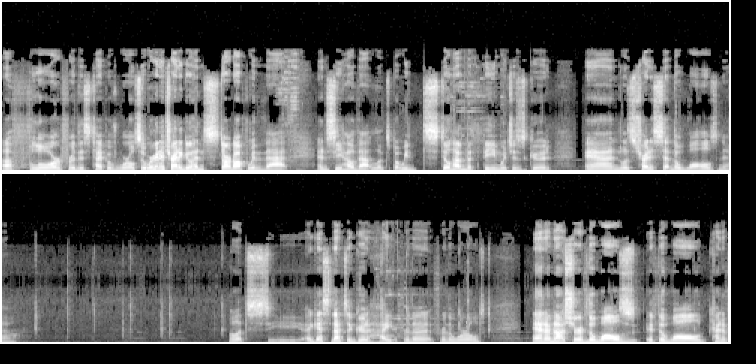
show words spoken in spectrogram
uh, floor for this type of world. So we're going to try to go ahead and start off with that and see how that looks. But we still have the theme, which is good. And let's try to set the walls now. Let's see. I guess that's a good height for the for the world. And I'm not sure if the walls if the wall kind of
